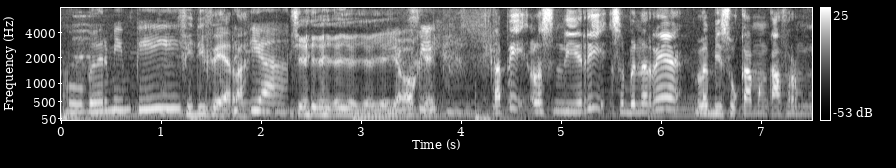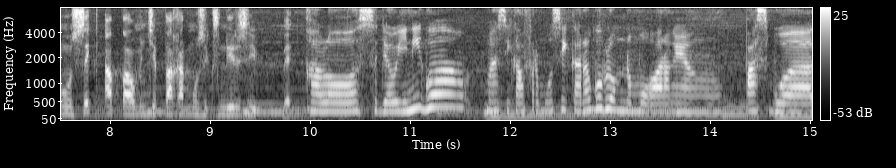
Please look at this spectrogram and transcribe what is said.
ku bermimpi. Vidi Vera. Iya. Iya iya iya iya iya iya. Iya Oke. Tapi lo sendiri sebenarnya lebih suka mengcover musik atau menciptakan musik sendiri sih, Be? Kalau sejauh ini gue masih cover musik karena gue belum nemu orang yang pas buat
